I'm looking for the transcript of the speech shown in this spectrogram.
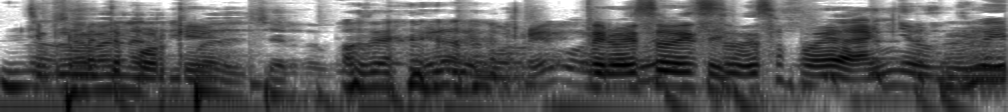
No. Simplemente Usaban la tripa porque... del cerdo, güey. O sea, Era de borrego. Pero ¿no, eso, eso, eso fue años, Güey, güey.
